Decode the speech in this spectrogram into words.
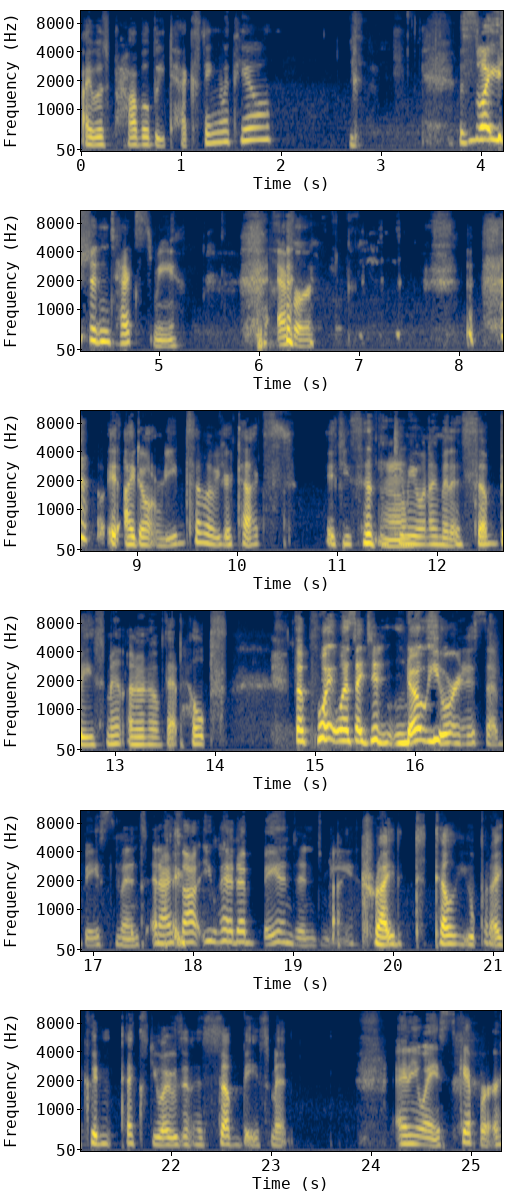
I was probably texting with you. This is why you shouldn't text me ever. I- I don't read some of your texts. If you send them to Oh. me when I'm in a sub basement, I don't know if that helps. the point was I didn't know you were in a sub basement and I I- thought you had abandoned me. Tried to tell you, but I couldn't text you. I was in a sub basement. Anyway, Skipper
